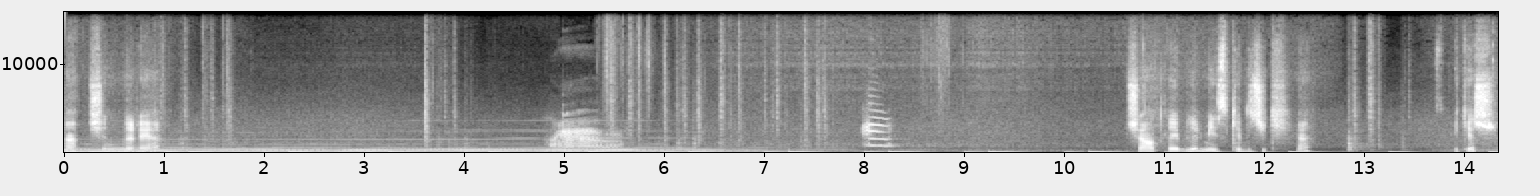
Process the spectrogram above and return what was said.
Ha, şimdi nereye? Aşağı atlayabilir miyiz kedicik? Ha? Fikir.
